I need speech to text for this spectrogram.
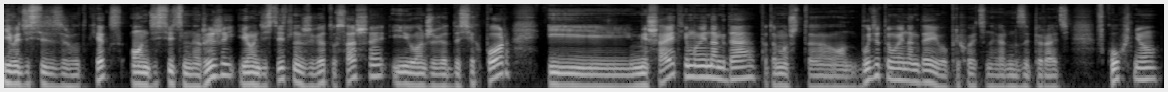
Его действительно зовут Кекс. Он действительно рыжий, и он действительно живет у Саши, и он живет до сих пор, и мешает ему иногда, потому что он будет его иногда, его приходится, наверное, запирать в кухню.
